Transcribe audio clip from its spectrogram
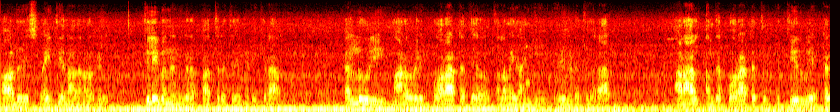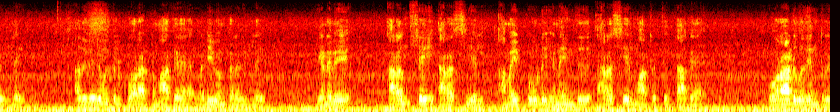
பாலு எஸ் வைத்தியநாதன் அவர்கள் திலீபன் என்கிற பாத்திரத்தில் நடிக்கிறார். கல்லூரி மாணவர்களின் போராட்டத்தை அவர் தலைமை தாங்கி வழிநடத்துகிறார். ஆனால் அந்த போராட்டத்திற்கு தீர்வு எட்டவில்லை. அது வெகுமக்கள் போராட்டமாக வடிவம் பெறவில்லை. எனவே அரம்சை அரசியல் அமைப்போடு இணைந்து அரசியல் மாற்றத்திற்காக போராடுவதென்று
